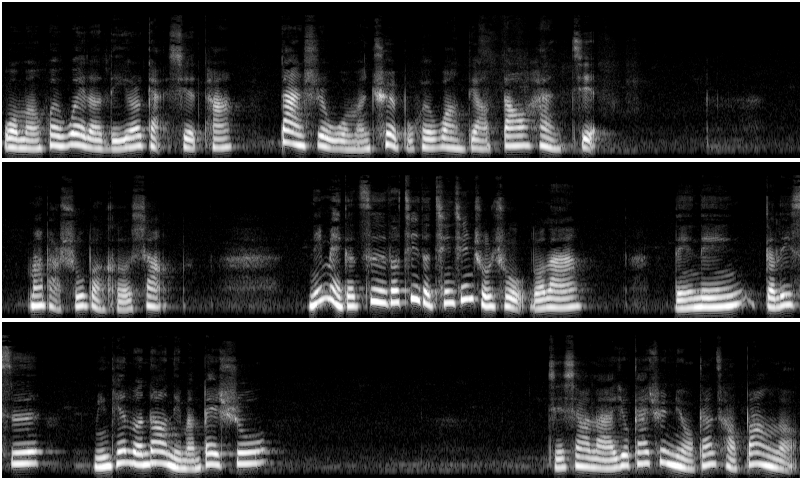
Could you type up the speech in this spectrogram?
我们会为了犁而感谢他，但是我们却不会忘掉刀和剑。妈把书本合上。你每个字都记得清清楚楚，罗兰、玲玲、格丽斯，明天轮到你们背书。接下来又该去扭干草棒了。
